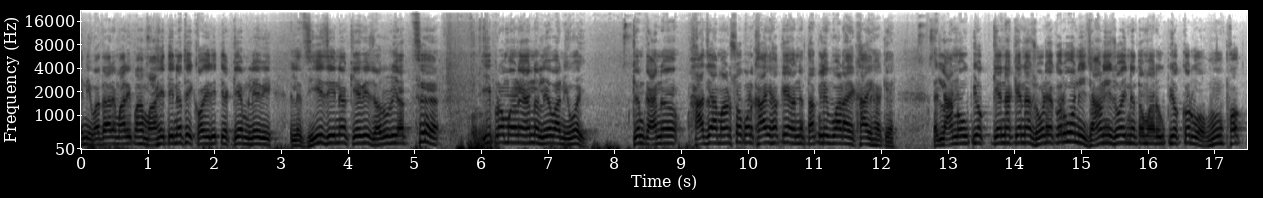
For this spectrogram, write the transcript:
એની વધારે મારી પાસે માહિતી નથી કઈ રીતે કેમ લેવી. એટલે જી જીને કેવી જરૂરિયાત છે એ પ્રમાણે આને લેવાની હોય. કેમ કે આને હાજા માણસો પણ ખાઈ શકે અને તકલીફવાળાએ ખાઈ શકે. એટલે આનો ઉપયોગ કેના કેના જોડે કરવો નહીં જાણી જોઈને તમારે ઉપયોગ કરવો. હું ફક્ત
